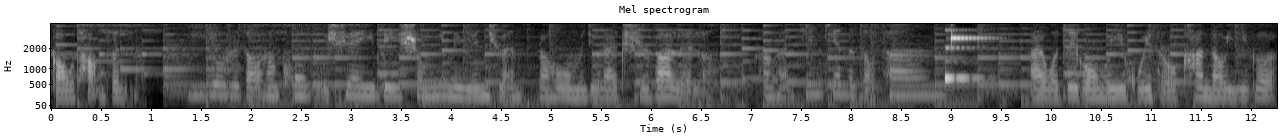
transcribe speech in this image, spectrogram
高糖分的。依旧是早上空腹炫一杯生命的源泉，然后我们就来吃饭来了。看看今天的早餐。哎，我这功夫一回头看到一个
